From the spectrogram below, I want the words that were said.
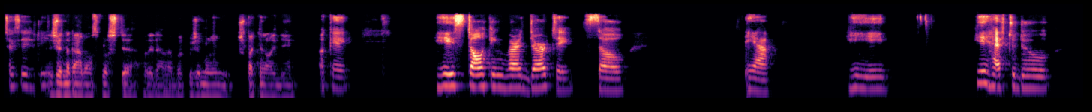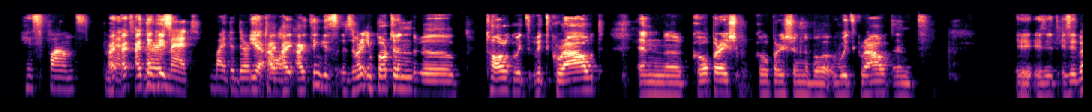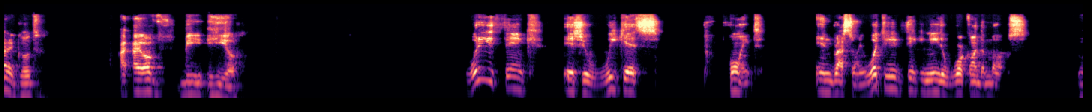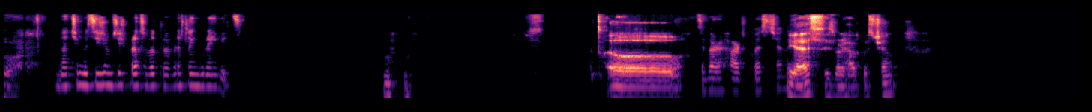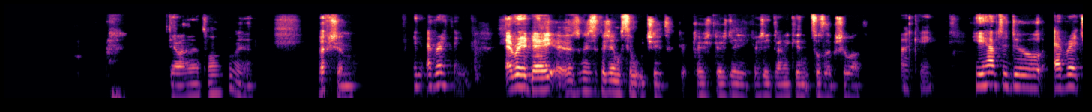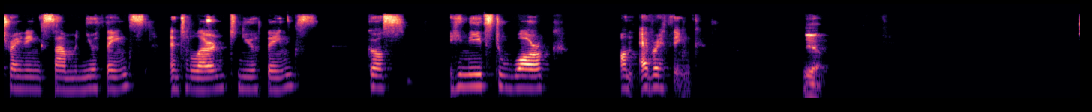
Co chceš říct? Že nadávám prostě lidem, nebo jako, že mluvím špatně na lidi. Okay. He's talking very dirty. So yeah. He he have to do his fans I- mad, I- I think very he's- mad by the dirty yeah talk. I, I, I think it's, it's very important uh, talk with with crowd and uh, cooperation cooperation abo- with crowd and is it is it very good i, I love be heel What do you think is your weakest point in wrestling? What do you think you need to work on the most? Oh. Na čem myslíš, že musíš pracovat ve wrestlingu nejvíc? Uh, It's a very hard question. yes it's a very hard question já nevím, co mám odpovědět. Ve všem. In everything. Every day, že se každý musím učit. Každý, každý, trénink je něco zlepšovat. Okay. He have to do every training some new things and to learn new things because he needs to work on everything. Yeah.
